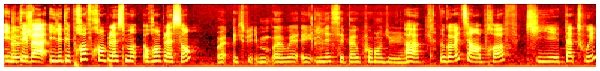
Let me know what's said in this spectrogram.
Il, Euh, était, je- bah, il était prof remplacement, remplaçant. Ouais, explique. euh, ouais, Inès, c'est pas au courant du. Ah, donc en fait, c'est un prof qui est tatoué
